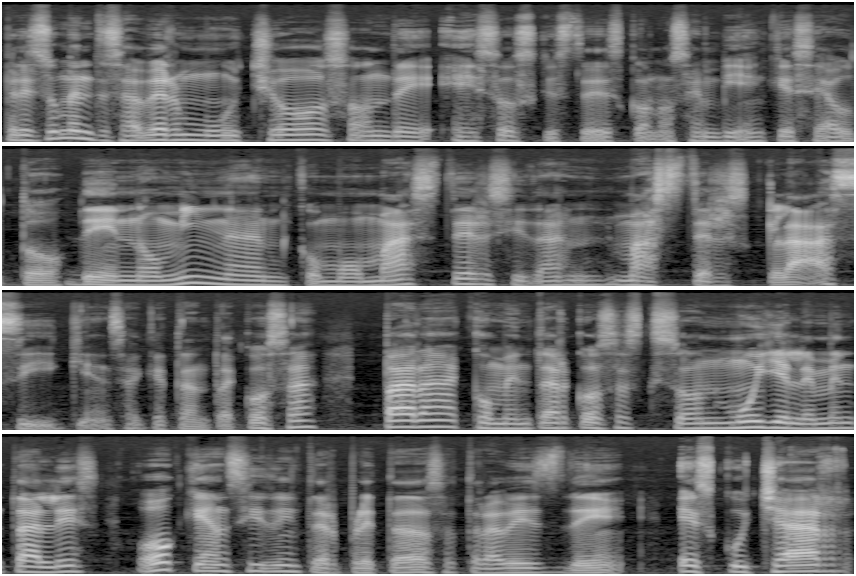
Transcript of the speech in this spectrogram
presumen de saber mucho, son de esos que ustedes conocen bien, que se autodenominan como masters y dan masters class y quién sabe qué tanta cosa, para comentar cosas que son muy elementales o que han sido interpretadas a través de escuchar,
